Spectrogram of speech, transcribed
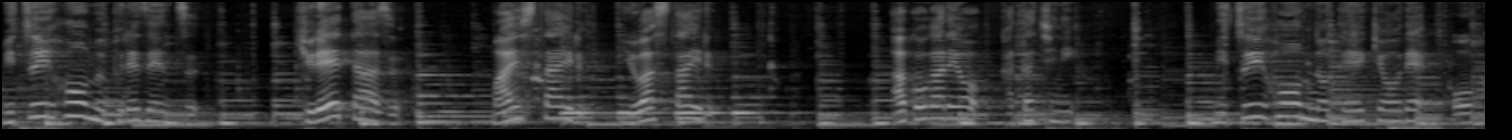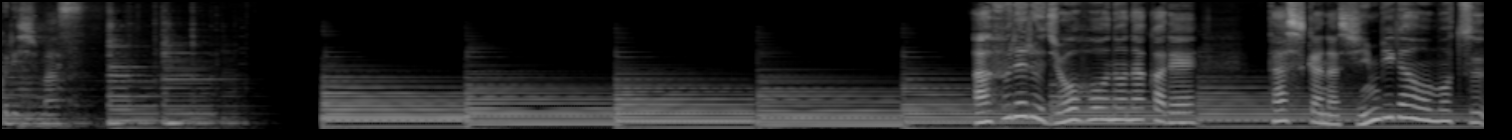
三井ホームプレゼンツキュレーターズマイスタイルユアスタイル。憧れを形に三井ホームの提供でお送りします。溢れる情報の中で確かな審美眼を持つ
